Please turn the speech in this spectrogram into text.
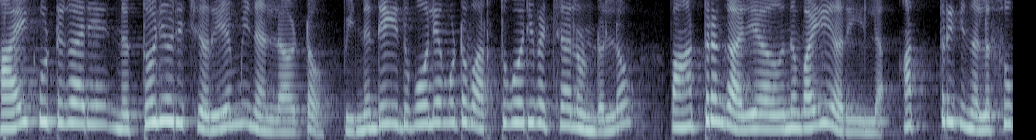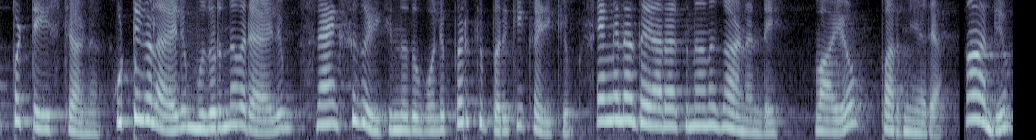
ഹായ് കൂട്ടുകാരെ നെത്തോലി ഒരു ചെറിയ മീനല്ല കേട്ടോ. പിന്നെന്തേ ഇതുപോലെ അങ്ങോട്ട് വറുത്തുകോരി വെച്ചാലുണ്ടല്ലോ. പാത്രം കാലിയാകുന്ന വഴി അറിയില്ല. അത്രയ്ക്ക് നല്ല സൂപ്പർ ടേസ്റ്റ് ആണ്. കുട്ടികളായാലും മുതിർന്നവരായാലും സ്നാക്സ് കഴിക്കുന്നത് പോലെ പെറുക്കി പെറുക്കി കഴിക്കും. എങ്ങനെ തയ്യാറാക്കുന്നതെന്ന് കാണണ്ടേ? വായോ പറഞ്ഞുതരാം. ആദ്യം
